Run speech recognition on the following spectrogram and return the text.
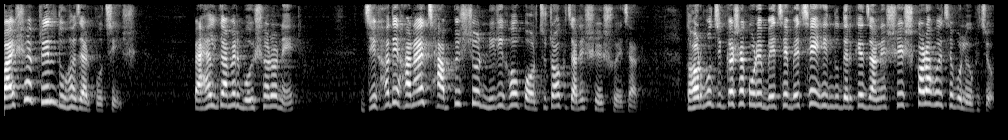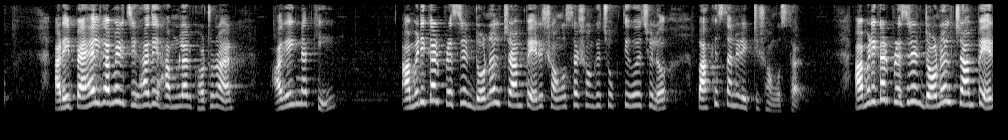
বাইশে এপ্রিল দু হাজার পঁচিশ। পেহেলগামের বৈশরণে জিহাদি হানায় ছাব্বিশ জন নিরীহ পর্যটক জানে শেষ হয়ে যান। ধর্ম জিজ্ঞাসা করে বেছে বেছে হিন্দুদেরকে জানে শেষ করা হয়েছে বলে অভিযোগ। আর এই পেহেলগামের জিহাদি হামলার ঘটনার আগেই নাকি আমেরিকার প্রেসিডেন্ট ডোনাল্ড ট্রাম্পের সংস্থার সঙ্গে চুক্তি হয়েছিল পাকিস্তানের একটি সংস্থার। আমেরিকার প্রেসিডেন্ট ডোনাল্ড ট্রাম্পের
